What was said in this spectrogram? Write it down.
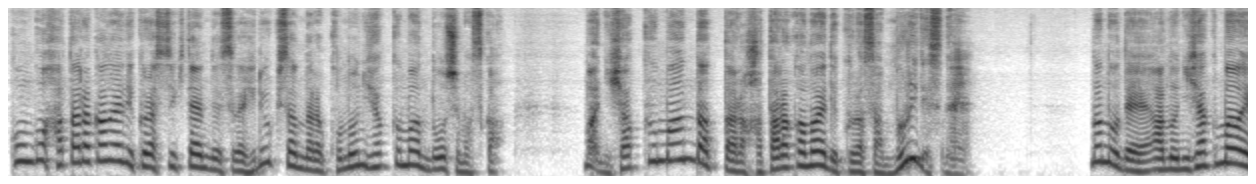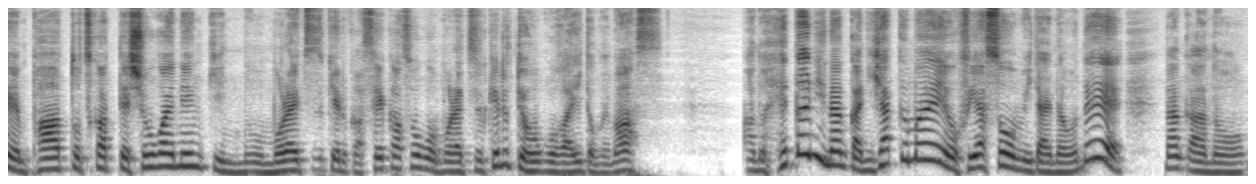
今後働かないで暮らしていきたいんですが、ひろきさんならこの200万どうしますか？まあ、200万だったら働かないで暮らすは無理ですね。なので、あの200万円パーッと使って障害年金をもらい続けるか、生活保護をもらい続けるっていう方向がいいと思います。あの、下手になんか200万円を増やそうみたいなので、なんかあの、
